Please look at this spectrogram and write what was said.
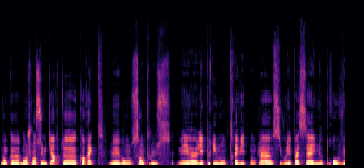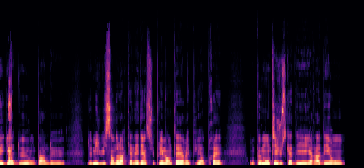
donc bon, je pense une carte correcte, mais bon sans plus. Mais les prix montent très vite. Donc là, si vous voulez passer à une Pro Vega 2, on parle de 2800 dollars canadiens supplémentaires, et puis après, on peut monter jusqu'à des Radeon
